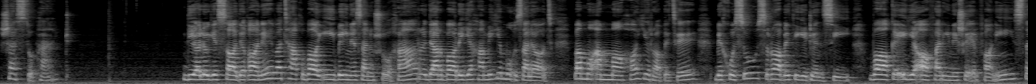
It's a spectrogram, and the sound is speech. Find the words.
65 دیالوگ صادقانه و تقبایی بین زن و شوهر درباره همه معضلات و معماهای رابطه به خصوص رابطه جنسی واقعی آفرینش عرفانی است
